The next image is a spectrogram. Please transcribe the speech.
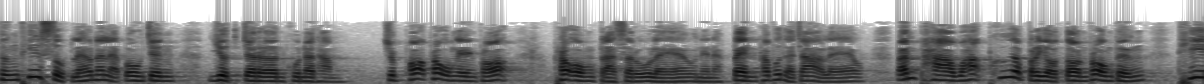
ถึงที่สุดแล้วนั่นแหละ พระองค์จึงหยุดเจริญคุณธรรม เฉพาะพระองค์เองเพราะพระองค์ตรัสรู้แล้วเนี่ยนะเป็นพระพุทธเจ้าแล้วเพราะภาวะเพื่อประโยชน์ตนพระองค์ถึงที่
